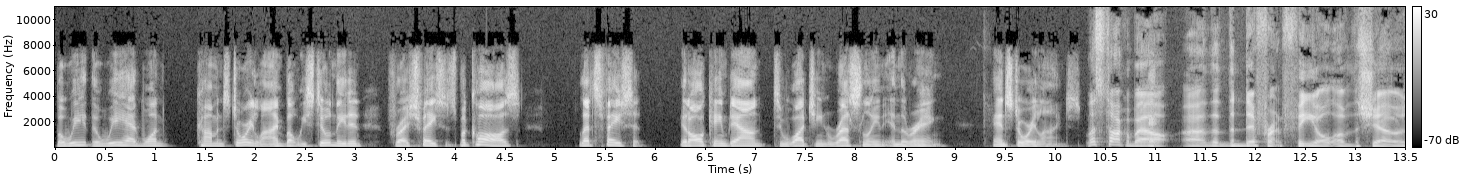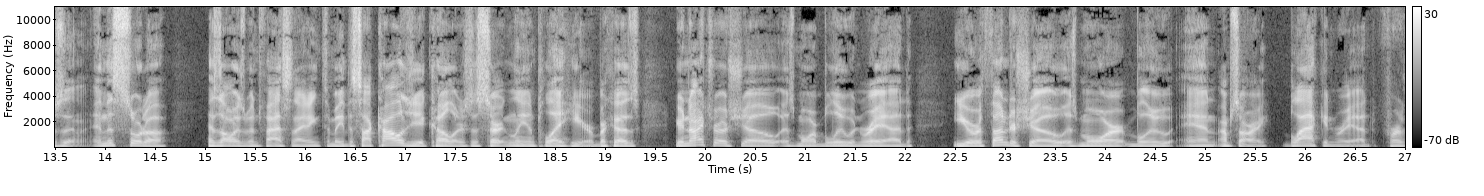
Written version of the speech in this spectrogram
but we, the, we had one common storyline, but we still needed fresh faces because let's face it, it all came down to watching wrestling in the ring and storylines. Let's talk about uh, the the different feel of the shows, and, and this sort of has always been fascinating to me. The psychology of colors is certainly in play here because your Nitro show is more blue and red. Your Thunder show is more blue and I'm sorry, black and red for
